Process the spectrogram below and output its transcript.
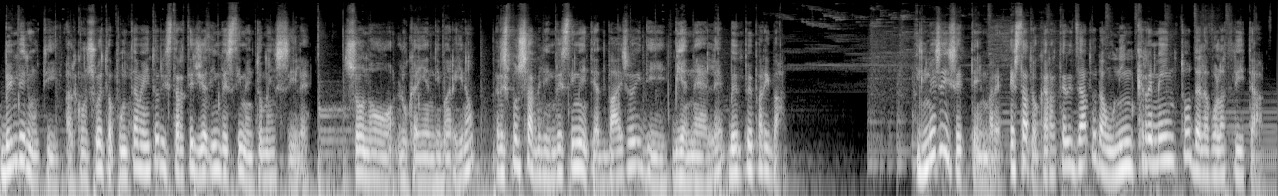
Benvenuti al consueto appuntamento di strategia di investimento mensile. Sono Luca Iandi Marino, responsabile investimenti advisory di BNL BNP Paribas. Il mese di settembre è stato caratterizzato da un incremento della volatilità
